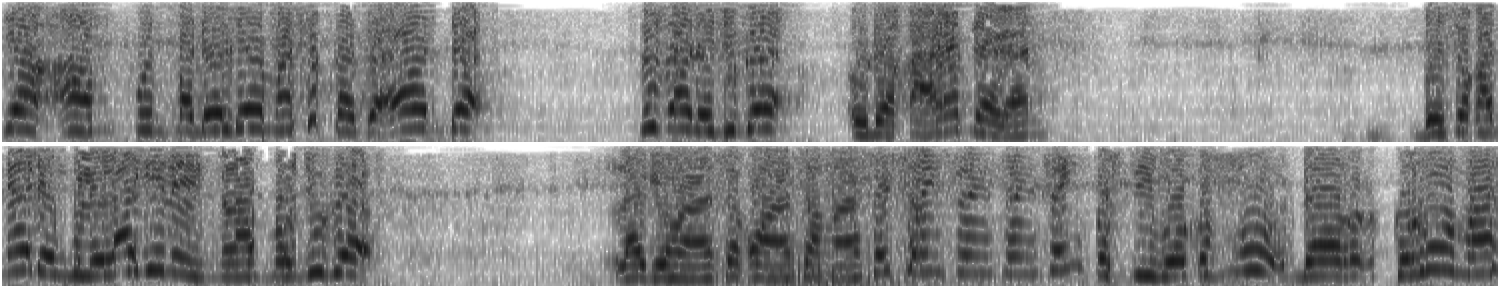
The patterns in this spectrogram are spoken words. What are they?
Ya ampun padahal dia masak kagak ada. Terus ada juga udah karet ya kan besokannya ada yang beli lagi nih ngelapor juga. Lagi masak masak masak sering sering sering sering pas dibawa ke fu ke rumah.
